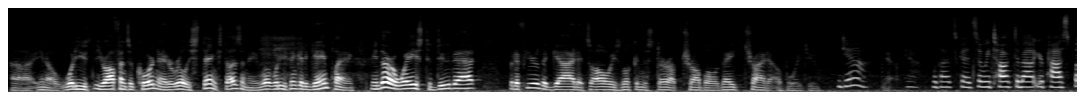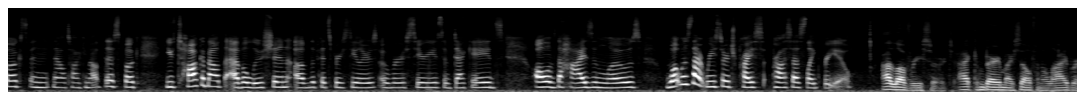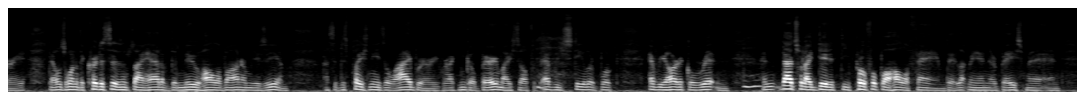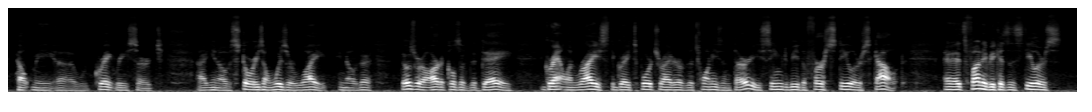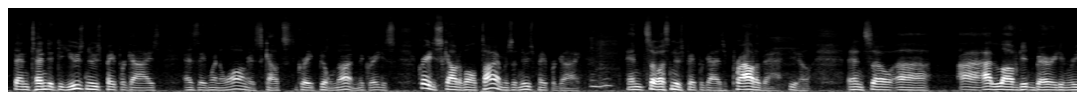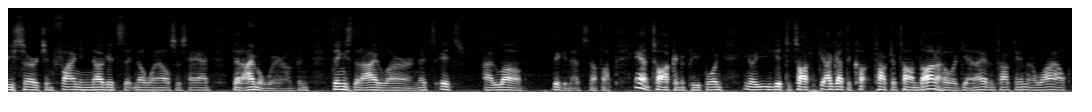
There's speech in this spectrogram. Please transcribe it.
uh, you know, what do you, your offensive coordinator really stinks, doesn't he? What, what do you think of the game planning? I mean, there are ways to do that, but if you're the guy that's always looking to stir up trouble, they try to avoid you. Yeah. Yeah. Yeah. Well, that's good. So we talked about your past books and now talking about this book. You talk about the evolution of the Pittsburgh Steelers over a series of decades, all of the highs and lows. What was that research price process like for you? I love research. I can bury myself in a library. That was one of the criticisms I had of the new Hall of Honor Museum. I said, this place needs a library where I can go bury myself with every Steeler book, every article written. Mm-hmm. And that's what I did at the Pro Football Hall of Fame. They let me in their basement and helped me uh, with great research. Uh, you know, stories on Whizzer White, you know, the those were the articles of the day. Grantland Rice, the great sports writer of the 20s and 30s, seemed to be the first Steeler scout. And it's funny because the Steelers then tended to use newspaper guys as they went along as scouts. The great Bill Nunn, the greatest greatest scout of all time, was a newspaper guy, mm-hmm. and so us newspaper guys are proud of that, you know. And so uh, I, I, love getting buried in research and finding nuggets that no one else has had that I'm aware of, and things that I learn. It's it's I love digging that stuff up and talking to people, and you know you get to talk. I got to co- talk to Tom Donahoe again. I haven't talked to him in a while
